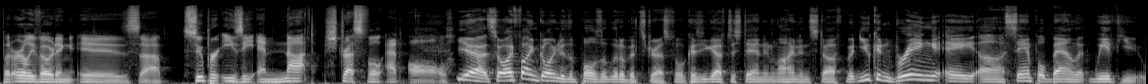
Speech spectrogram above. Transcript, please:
but early voting is uh, super easy and not stressful at all Yeah, so I find going to the polls a little bit stressful because you have to stand in line and stuff. But you can bring a uh, sample ballot with you.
